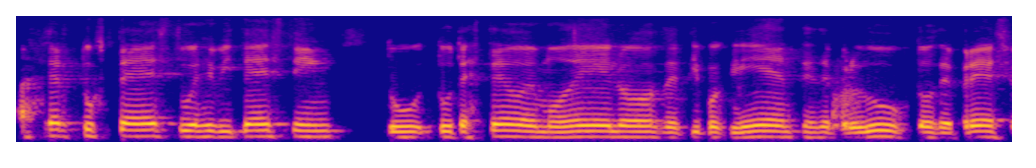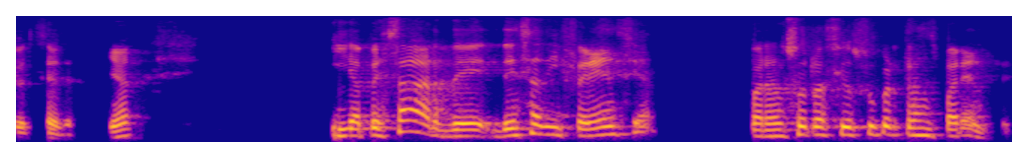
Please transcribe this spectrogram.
hacer tus tests, tu A-B testing, tu, tu, testeo de modelos, de tipo de clientes, de productos, de precios, etc. ¿ya? Y a pesar de, de esa diferencia, para nosotros ha sido súper transparente.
